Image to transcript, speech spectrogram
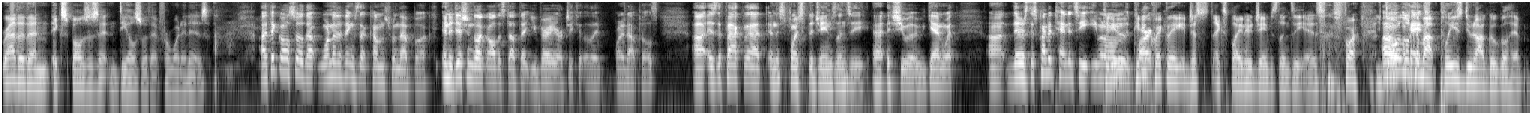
rather than exposes it and deals with it for what it is. I think also that one of the things that comes from that book, in addition to like all the stuff that you very articulately pointed out, Pills, uh, is the fact that, and this points to the James Lindsay uh, issue that we began with. Uh, there's this kind of tendency, even Can on you the can part, you quickly just explain who James Lindsay is? For Oh, don't look okay. him up. Please do not Google him.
